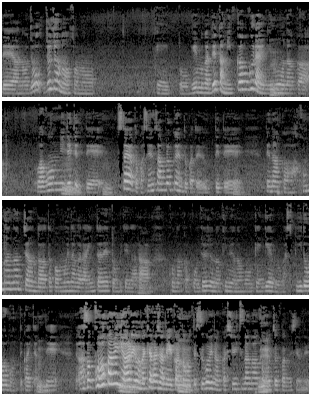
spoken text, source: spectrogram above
てあのジョジョジョのそのえー、とゲームが出た3日後ぐらいにもうなんか、ワゴンに出ててうん。ツタヤとか1300円とかで売ってて、でなんかあこんなになっちゃうんだとか思いながらインターネットを見てたら、こうなんかこう「ジョジョの奇妙な冒険ゲームがスピードワゴン」って書いてあって、あそこのためにあるようなキャラじゃねえかと思って、すごいなんか秀逸だなと思っちゃったんですよね。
